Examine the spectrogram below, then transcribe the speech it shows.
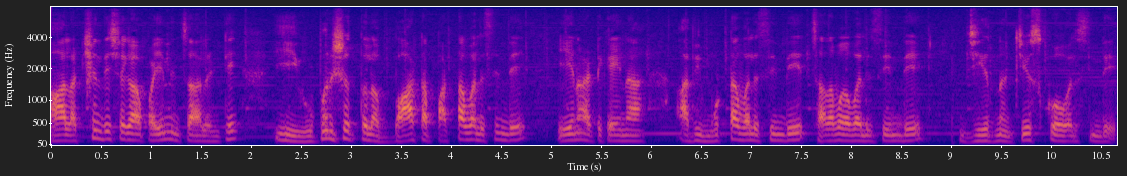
ఆ లక్ష్యం దిశగా పయనించాలంటే ఈ ఉపనిషత్తుల బాట పట్టవలసిందే. ఏనాటికైనా అవి ముట్టవలసిందే చదవవలసిందే జీర్ణం చేసుకోవలసిందే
